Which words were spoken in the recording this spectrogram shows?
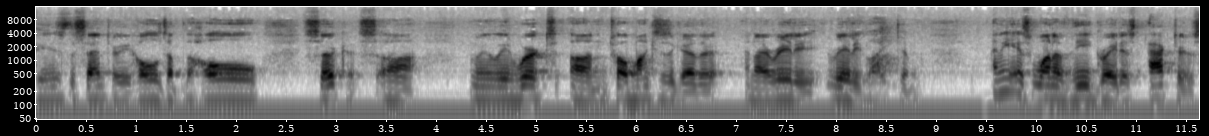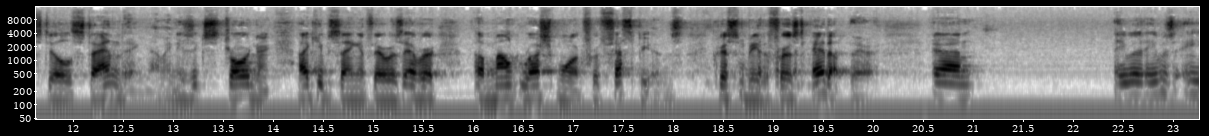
He's the center. He holds up the whole circus. Uh, I mean, we worked on 12 Monkeys together, and I really, really liked him. And he is one of the greatest actors still standing. I mean, he's extraordinary. I keep saying if there was ever a Mount Rushmore for thespians, Chris would be the first head up there. And he was, he was, he,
